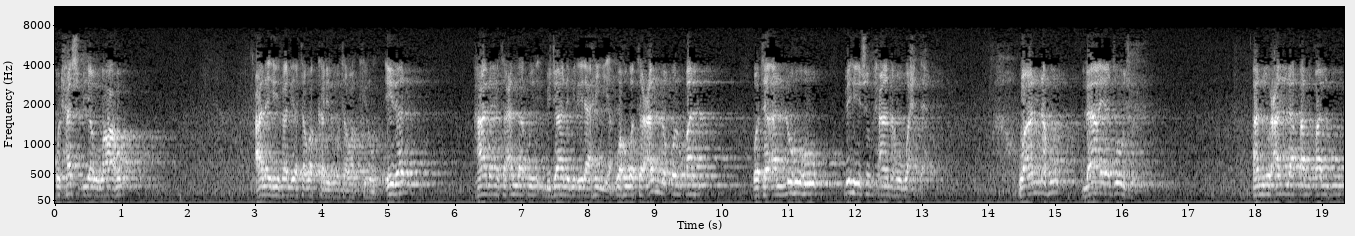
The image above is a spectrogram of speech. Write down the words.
قل حسبي الله عليه فليتوكل المتوكلون. إذا هذا يتعلق بجانب الإلهية وهو تعلق القلب وتألهه به سبحانه وحده وأنه لا يجوز أن يعلق القلب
